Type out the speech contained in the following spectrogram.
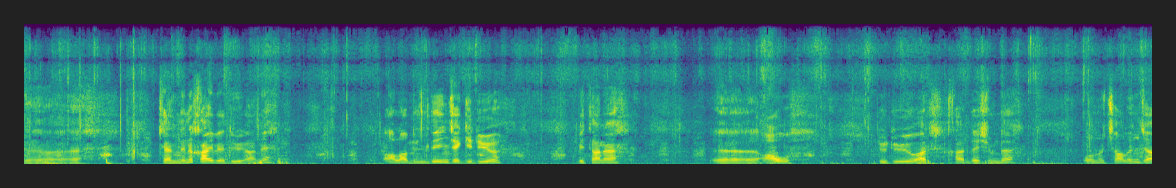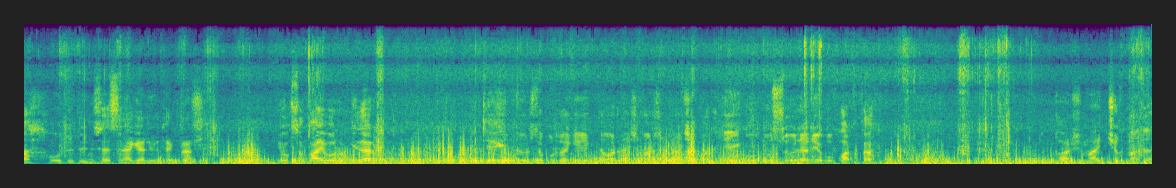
Ee, kendini kaybediyor yani. Alabildiğince gidiyor. Bir tane e, av düdüğü var kardeşimde. Onu çalınca o düdüğün sesine geliyor tekrar. Yoksa kaybolup gider. Geyik görse burada geyik de var da hiç karşıma çıkmadı. Geyik olduğu söyleniyor bu parkta. Karşıma hiç çıkmadı.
